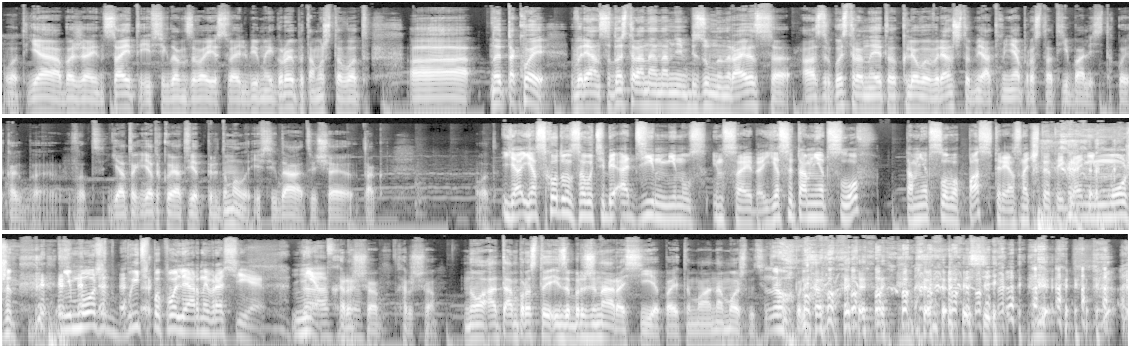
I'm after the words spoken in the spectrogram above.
Вот, я обожаю Inside и всегда называю ее своей любимой игрой, потому что вот, э, ну, это такой вариант. С одной стороны, она мне безумно нравится, а с другой стороны, это клевый вариант, что от меня просто отъебались. Такой как бы, вот, я, так- я такой ответ придумал и всегда отвечаю так. Вот. Я, я сходу назову тебе один минус инсайда. Если там нет слов, там нет слова пастыря, а значит, эта игра не может, не может быть популярной в России. Нет. Хорошо, хорошо. Ну, а там просто изображена Россия, поэтому она может быть Ну. популярной.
